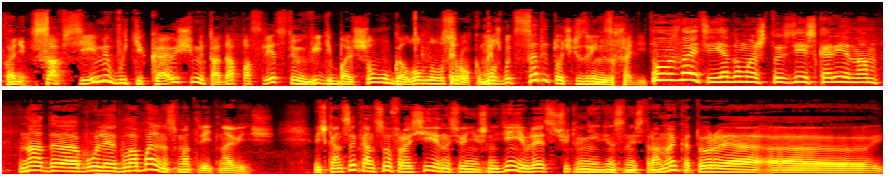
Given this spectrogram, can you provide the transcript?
Конечно. Со всеми вытекающими тогда последствиями в виде большого уголовного срока. Может быть, с этой точки зрения заходить? Ну, вы знаете, я думаю, что здесь скорее нам надо более глобально смотреть на вещи. Ведь в конце концов Россия на сегодняшний день является чуть ли не единственной страной, которая э,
